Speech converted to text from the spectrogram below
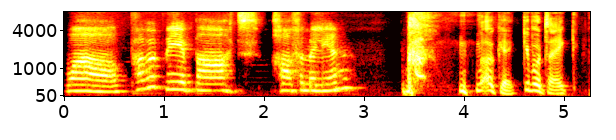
Wow, probably about half a million. okay, give or take.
